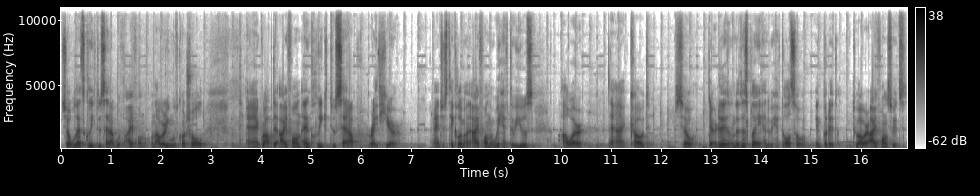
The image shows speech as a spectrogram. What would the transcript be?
so let's click to set up with iPhone on our remote control and grab the iPhone and click to set up right here. And just take a look on the iPhone, we have to use our uh, code. So there it is on the display and we have to also input it to our iPhone. So it's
